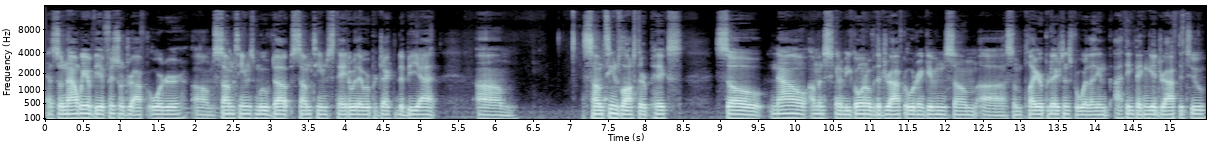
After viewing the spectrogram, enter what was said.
And so now we have the official draft order. Um, some teams moved up, some teams stayed where they were projected to be at. Um, some teams lost their picks. So now I'm just going to be going over the draft order and giving some uh, some player predictions for where I think I think they can get drafted to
